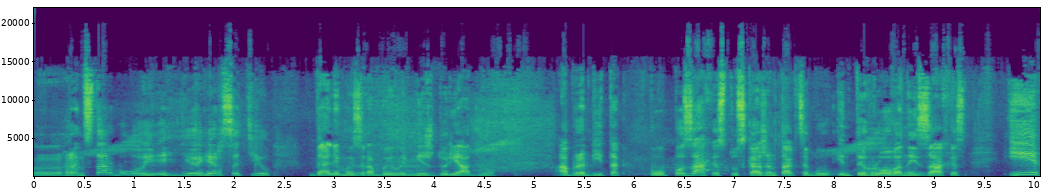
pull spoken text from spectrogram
е, Грандстар було ге- ге- герсатіл. Далі ми зробили міждурядну обробіток по, по захисту, скажімо так, це був інтегрований захист. І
